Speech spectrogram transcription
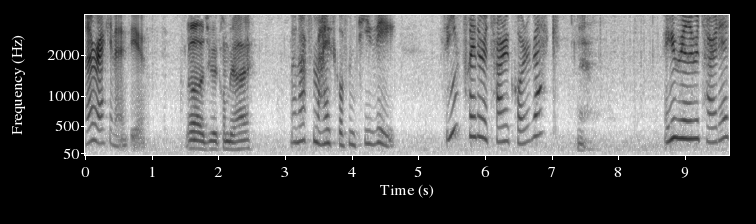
I recognize you. Oh, did you go to Columbia High? No, not from high school, from TV. Didn't you play the retarded quarterback? Yeah. Are you really retarded?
